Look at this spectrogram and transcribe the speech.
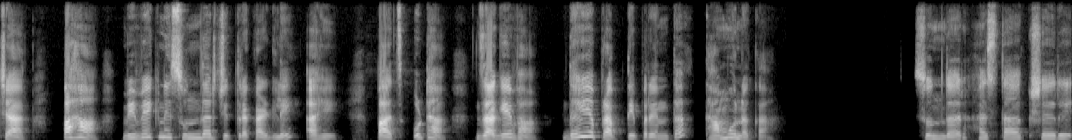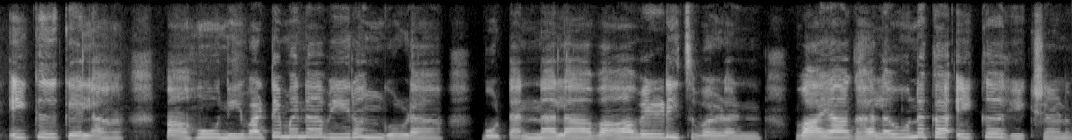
चार पहा विवेकने सुंदर चित्र काढले आहे. पाच उठा जागे व्हा ध्येय प्राप्तीपर्यंत थांबू नका. सुंदर हस्ताक्षर एक केला पाहुनी वाटे मना विरंगुडा बोटांना लावा वेडीच वळण वाया घालवू नका एकही क्षण.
